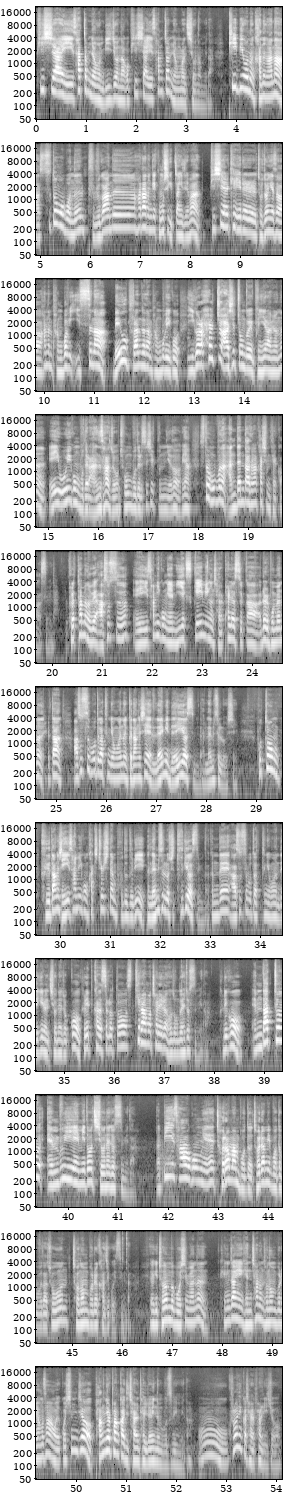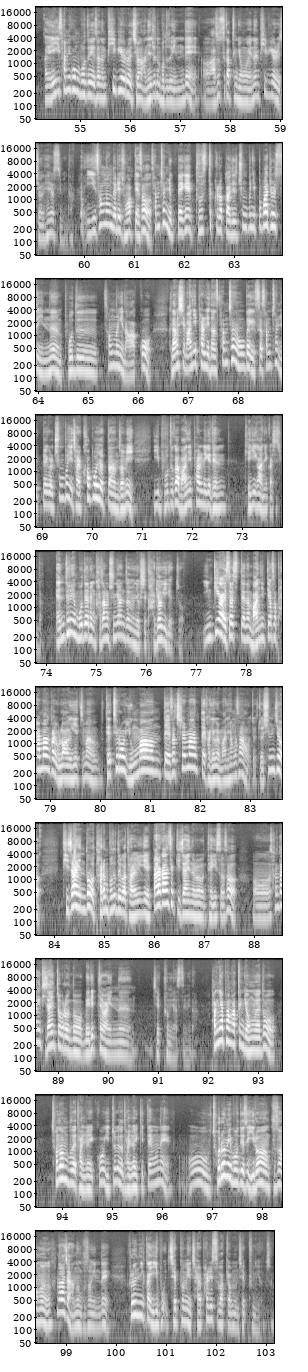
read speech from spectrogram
PCI 4.0은 미지원하고 PCI 3.0만 지원합니다. PBO는 가능하나 수동 오버는 불가능하다는 게 공식 입장이지만 BCLK를 조정해서 하는 방법이 있으나 매우 불안전한 방법이고 이걸 할 줄 아실 정도의 분이라면은 A520 보드를 안 사죠. 좋은 보드를 쓰실 분이어서 그냥 수동 오버는 안 된다 생각하시면 될 것 같습니다. 그렇다면 왜 아수스 A320M EX 게이밍은 잘 팔렸을까를 보면은 일단 아수스 보드 같은 경우에는 그 당시에 램이 4개였습니다. 램 슬롯이. 보통 그 당시 A320 같이 출시된 보드들이 램 슬롯이 두 개였습니다. 근데 아수스 보드 같은 경우는 네 개를 지원해줬고 그래픽카드 슬롯도 스틸 아머 처리를 어느 정도 해줬습니다. 그리고 M.2 NVMe도 지원해줬습니다. B450의 저렴한 보드, 저렴이 보드보다 좋은 전원부를 가지고 있습니다. 여기 전원부 보시면은 굉장히 괜찮은 전원부를 형성하고 있고 심지어 방열판까지 잘 달려있는 모습입니다. 오 그러니까 잘 팔리죠. A320 보드에서는 PBO를 지원 안 해주는 보드도 있는데 어, 아수스 같은 경우에는 PBO를 지원해줬습니다. 이 성능들이 종합돼서 3600의 부스트 클럭까지 충분히 뽑아줄 수 있는 보드 성능이 나왔고 그 당시 많이 팔리던 3500X, 3600을 충분히 잘 커버해줬다는 점이 이 보드가 많이 팔리게 된 계기가 아닐까 싶습니다. 엔트리 모델은 가장 중요한 점은 역시 가격이겠죠. 인기가 있었을 때는 많이 뛰어서 8만 원까지 올라가긴 했지만 대체로 6만 원대에서 7만 원대 가격을 많이 형성하고 있죠. 심지어 디자인도 다른 보드들과 다르게 빨간색 디자인으로 돼 있어서 어, 상당히 디자인적으로도 메리트가 있는 제품이었습니다. 방열판 같은 경우에도 전원부에 달려있고 이쪽에도 달려있기 때문에 오 저렴이 보드에서 이런 구성은 흔하지 않은 구성인데 그러니까 이 보- 제품이 잘 팔릴 수밖에 없는 제품이었죠.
